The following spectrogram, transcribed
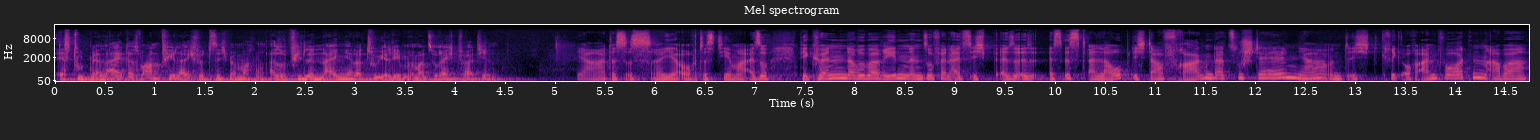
es tut mir leid, das war ein Fehler, ich würde es nicht mehr machen. Also viele neigen ja dazu, ihr Leben immer zu rechtfertigen. Ja, das ist äh, hier auch das Thema. Also wir können darüber reden, insofern, als ich, also es ist erlaubt, ich darf Fragen dazu stellen, ja, und ich kriege auch Antworten, aber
